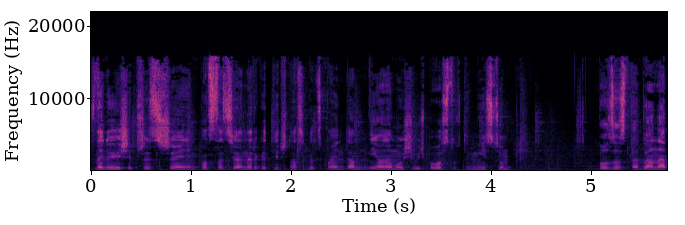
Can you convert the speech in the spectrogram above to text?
znajduje się przestrzeń podstawowa stacja energetyczna, z tego co pamiętam, i ona musi być po prostu w tym miejscu pozostawiona.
